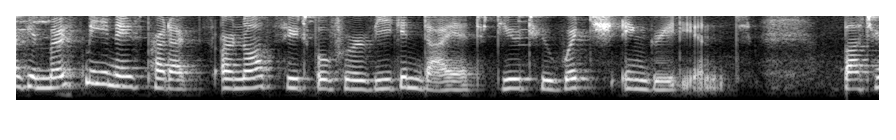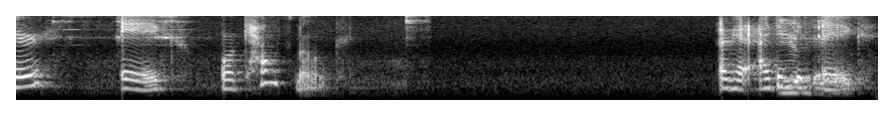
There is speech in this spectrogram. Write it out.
Okay, most mayonnaise products are not suitable for a vegan diet due to which ingredient? Butter, egg, or cow's milk? Okay, I think You it's egg.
